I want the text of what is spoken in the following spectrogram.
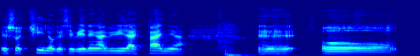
esos chinos que se vienen a vivir a España o,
